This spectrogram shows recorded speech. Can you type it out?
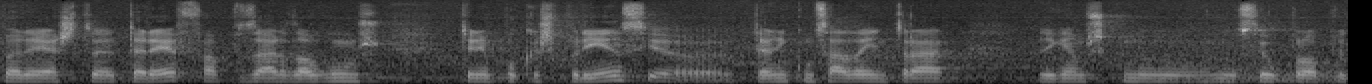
para esta tarefa, apesar de alguns terem pouca experiência, terem começado a entrar digamos que no, no, seu próprio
